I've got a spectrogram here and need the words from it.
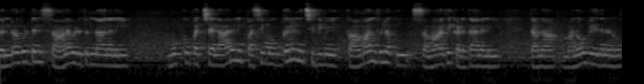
గండ్రగుడ్డని సానబెడుతున్నానని ముక్కు పచ్చలారని పసిమొగ్గలను చిదిమే కామాంధులకు సమాధి కడతానని తన మనోవేదనను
